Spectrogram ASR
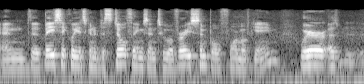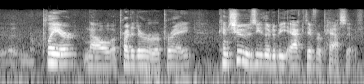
And the, basically, it's going to distill things into a very simple form of game where a, player, now a predator or a prey, can choose either to be active or passive.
